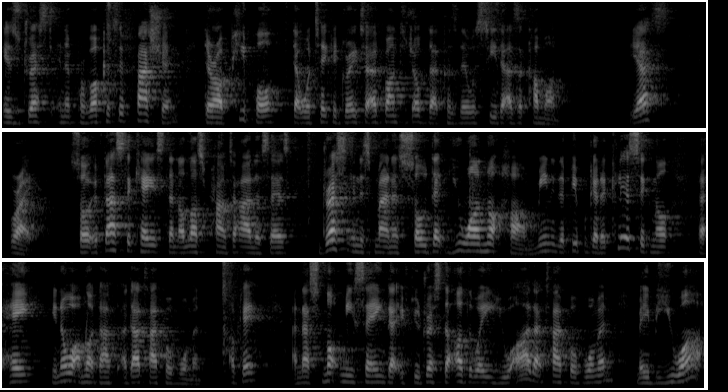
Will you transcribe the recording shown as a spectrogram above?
is dressed in a provocative fashion, there are people that will take a greater advantage of that because they will see that as a come on? Yes? Right. So if that's the case, then Allah subhanahu wa ta'ala says, dress in this manner so that you are not harmed. Meaning that people get a clear signal that, hey, you know what, I'm not that, that type of woman. Okay? And that's not me saying that if you dress the other way, you are that type of woman. Maybe you are.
